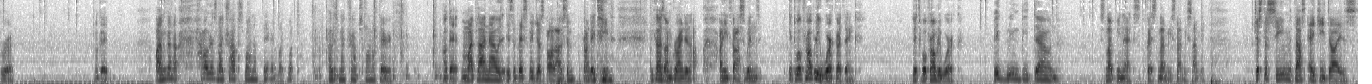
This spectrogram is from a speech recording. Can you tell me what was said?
Bruh. Okay. I'm gonna. How does my trap spawn up there? Like, what? How does my trap spawn up there? Okay, my plan now is, is to basically just all out him around 18. because I'm grinding, I, I need fast wins. It will probably work, I think. It will probably work. Big balloon beat down. Snipe me next. Okay, snipe me, snipe me, snipe me. Just assume that Edgy dies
